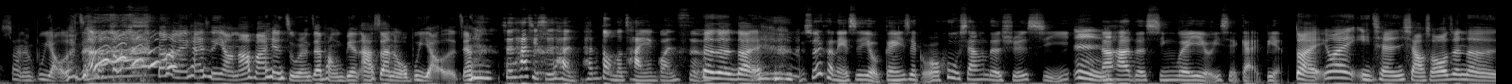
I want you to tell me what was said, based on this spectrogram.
算了，不咬了。这样都还没开始咬，然后发现主人在旁边啊，算了，我不咬了。这样，所以它其实很很懂得察言观色。对对对，所以可能也是有跟一些狗狗互相的学习，嗯，然后他的行为也有一些改变。对，因为以前小时候真的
